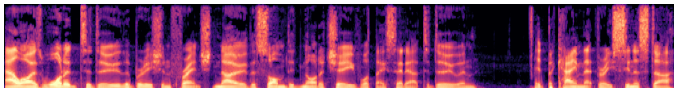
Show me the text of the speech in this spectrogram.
Allies wanted to do, the British and French, no, the Somme did not achieve what they set out to do, and it became that very sinister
